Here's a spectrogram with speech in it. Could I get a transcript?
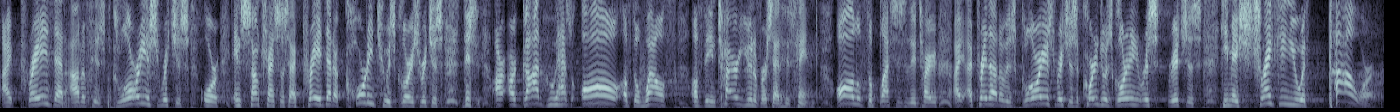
I pray that out of his glorious riches, or in some translations, I pray that according to his glorious riches, this, our, our God who has all of the wealth of the entire universe at his hand, all of the blessings of the entire, I, I pray that out of his glorious riches, according to his glorious riches, he may strengthen you with power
